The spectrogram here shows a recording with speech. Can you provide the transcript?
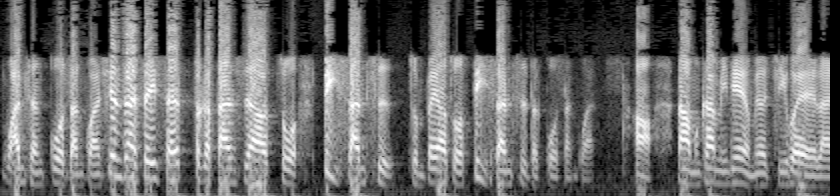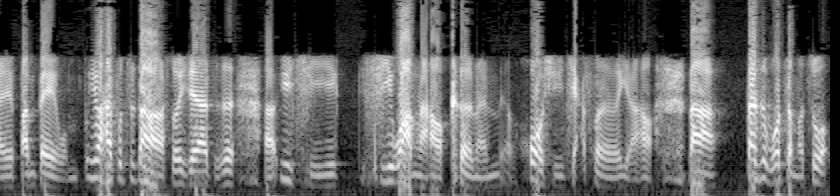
完成过三关？现在这一单这个单是要做第三次，准备要做第三次的过三关。好，那我们看明天有没有机会来翻倍？我们因为还不知道，所以现在只是啊、预期希望了哈，可能或许假设而已啦哈。那但是我怎么做？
